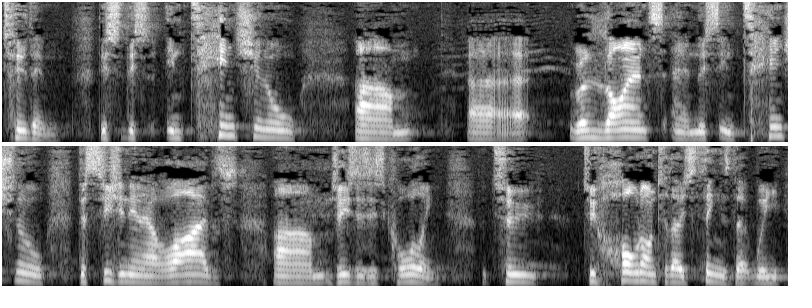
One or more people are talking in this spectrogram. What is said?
to them. This, this intentional, um, uh, reliance and this intentional decision in our lives, um, Jesus is calling to, to hold on to those things that we,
